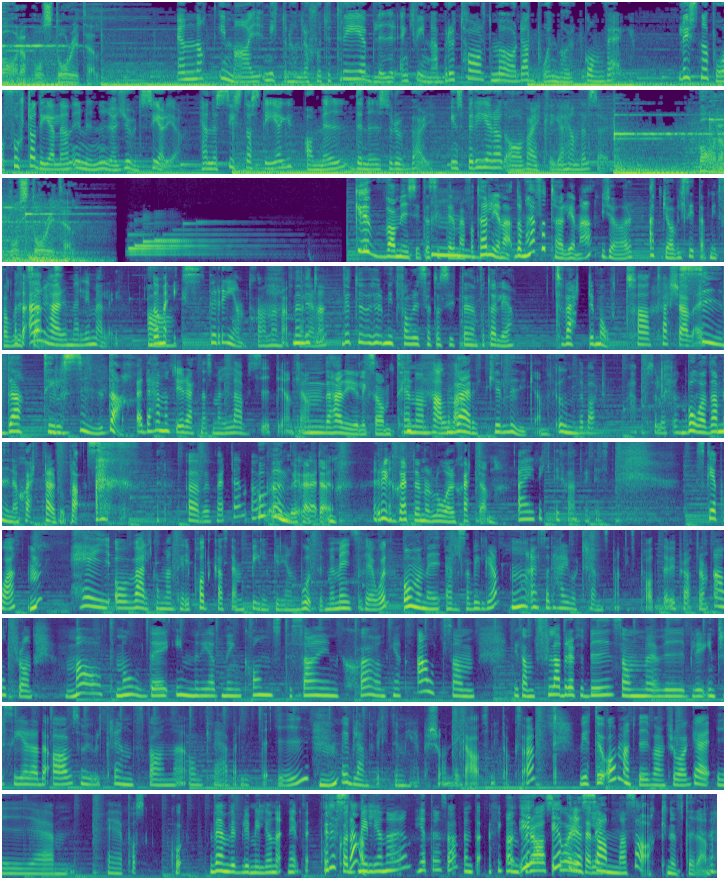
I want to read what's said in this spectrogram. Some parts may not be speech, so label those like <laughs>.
Bara på Storytel. En natt i maj 1973 blir en kvinna brutalt mördad på en mörk gångväg. Lyssna på första delen i min nya ljudserie. Hennes sista steg av mig, Denise Rubberg. Inspirerad av verkliga händelser. Bara på Storytel. Gud vad mysigt att sitta i de här fåtöljerna. De här fåtöljerna gör att jag vill sitta på mitt favoritsätt. Alltså är det här Melli Melli? Ja. De är extremt sköna de här Men vet du, vet du hur mitt favoritsätt att sitta i en fåtölj är? Tvärt emot. Ja, tvärs över. Sida till sida. Det här måste ju räknas som en love seat egentligen. Mm, det här är ju liksom... En och en halva. Verkligen. Underbart. Absolut underbart. Båda mina stjärtar får plats. <laughs> Överstjärten och, Och understjärten. Ryggstjärten och lårstjärten. Aj, riktigt skönt faktiskt. Ska jag på? Mm. Hej och välkommen till podcasten Billgren Wood med mig Sofia Wood. Och med mig Elsa Billgren. Mm, alltså det här är vår trendspanningspodd där vi pratar om allt från mat, mode, inredning, konst, design, skönhet. Allt som liksom fladdrar förbi som vi blir intresserade av, som vi vill trendspana och gräva lite i. Mm. Och ibland har vi lite mer personliga avsnitt också. Vet du om att vi var en fråga i eh, eh, postkod... Vem vill bli miljonär? Nej, Är det sant? Postkodmiljonären, heter den så? Vänta, fick Ja, en är, bra är inte det storytelling. samma sak nu för tiden?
